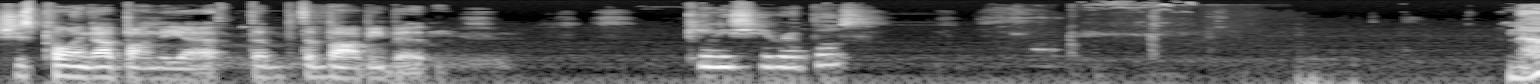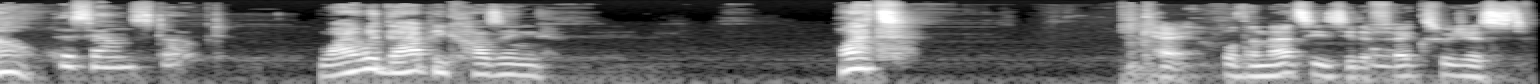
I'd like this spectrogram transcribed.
She's pulling up on the uh, the the bobby bit. Can you see ripples? No. The sound stopped. Why would that be causing? What? Okay. Well, then that's easy to fix. We just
